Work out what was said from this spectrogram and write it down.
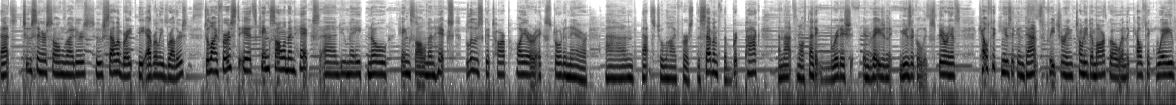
That's two singer songwriters who celebrate the Everly Brothers. July 1st, it's King Solomon Hicks, and you may know King Solomon Hicks, blues guitar player extraordinaire. And that's July 1st. The 7th, the Brit Pack, and that's an authentic British invasion musical experience. Celtic music and dance featuring Tony DeMarco and the Celtic Wave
